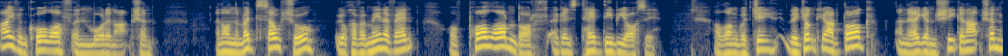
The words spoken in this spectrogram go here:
Ivan Koloff, and more in action. And on the Mid South show, we'll have a main event of Paul Orndorff against Ted DiBiase, along with the Junkyard Dog and the Iron Sheik in action,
